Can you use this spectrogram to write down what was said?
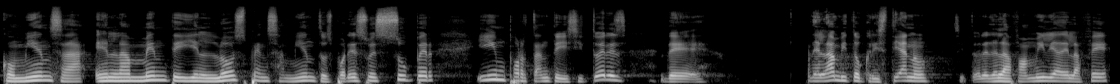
comienza en la mente y en los pensamientos, por eso es súper importante y si tú eres de, del ámbito cristiano, si tú eres de la familia de la fe,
